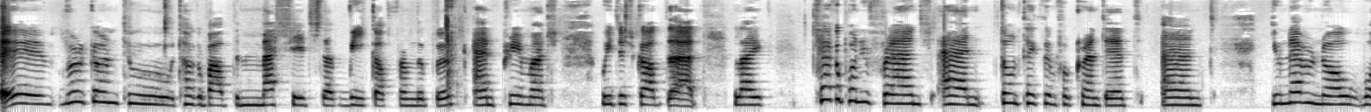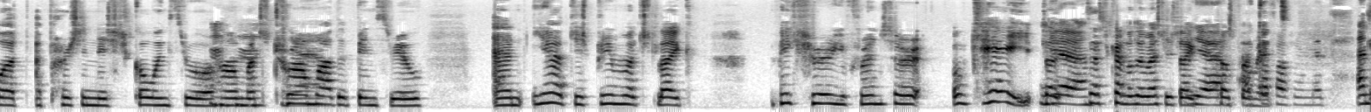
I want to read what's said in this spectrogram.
Uh, we're going to talk about the message that we got from the book, and pretty much we just got that like check upon your friends and don't take them for granted, and you never know what a person is going through or how mm-hmm. much trauma yeah. they've been through, and yeah, just pretty much like make sure your friends are okay. That- Yeah. that's kind of the message I got from I it. got from it. And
